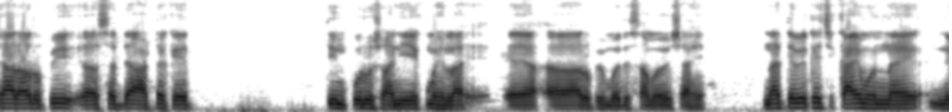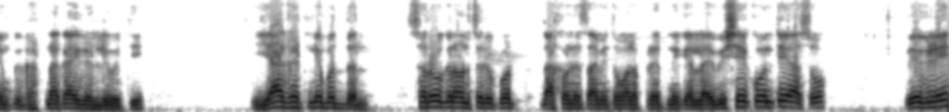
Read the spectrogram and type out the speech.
चार आरोपी सध्या अटक आहेत. तीन पुरुष आणि एक महिला या आरोपीमध्ये समावेश आहे. नातेवाईकाची काय म्हणणं आहे? नेमकं घटना काय घडली होती? या घटनेबद्दल सर्व ग्राउंडचा रिपोर्ट दाखवण्याचा आम्ही तुम्हाला प्रयत्न केला आहे. विषय कोणते असो वेगळे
